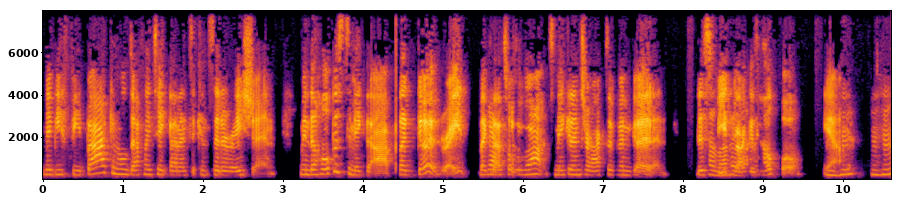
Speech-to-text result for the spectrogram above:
maybe feedback and we'll definitely take that into consideration. I mean, the hope is to make the app like good, right? Like yeah. that's what we want to make it interactive and good. And this feedback is helpful. Yeah. Mm-hmm. Mm-hmm.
